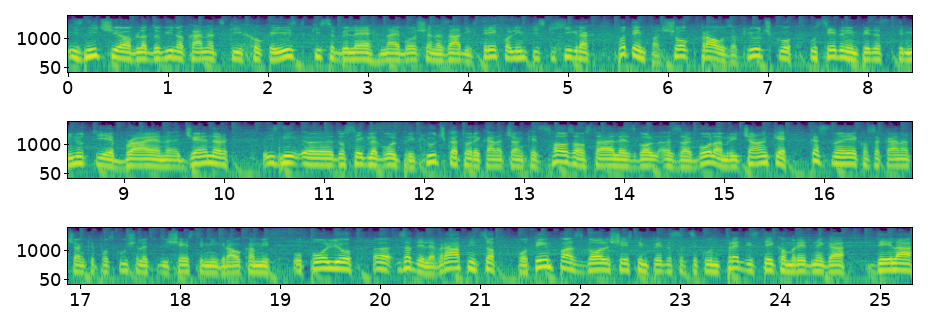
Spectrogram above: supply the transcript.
izničijo vladovino kanadskih hokejist, ki so bile najboljše na zadnjih treh olimpijskih igrah, potem pa šok prav v zaključku, v 57 minuti je Brian Jenner izni, uh, dosegla gol priključka, torej kanačanke so zaostajale zgolj za gol američanke, kasneje, ko so kanačanke poskušale tudi šestimi igralkami v polju uh, zadele vratnico, potem pa zgolj 56 sekund pred iztekom rednega dela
